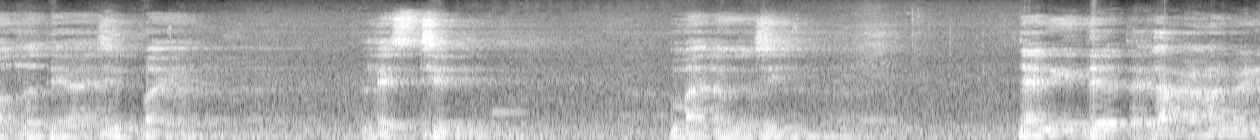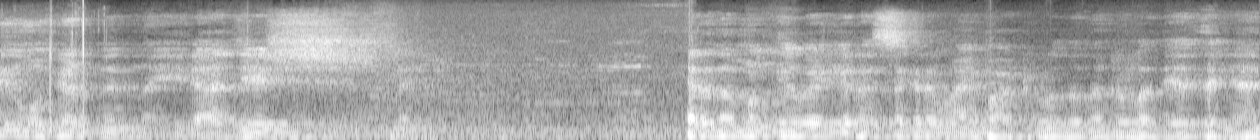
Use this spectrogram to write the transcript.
ഒന്ന് അജിത് ഭായ് ലിസ്റ്റിൻ മനോജ്. ഞാൻ ഇദ്ദേഹത്തെ കാണാൻ വേണ്ടി നോക്കി ഈ രാജേഷ് കാരണം നമ്മൾക്ക് ഭയങ്കര രസകരമായ പാട്ടുകൾ തന്നിട്ടുള്ള അദ്ദേഹത്തെ ഞാൻ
